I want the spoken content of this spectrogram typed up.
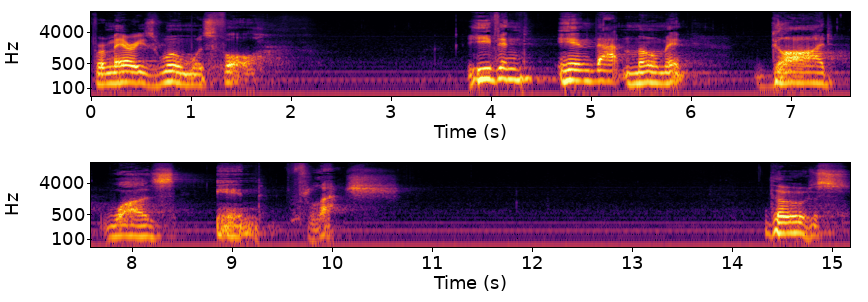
For Mary's womb was full. Even in that moment, God was in flesh. those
